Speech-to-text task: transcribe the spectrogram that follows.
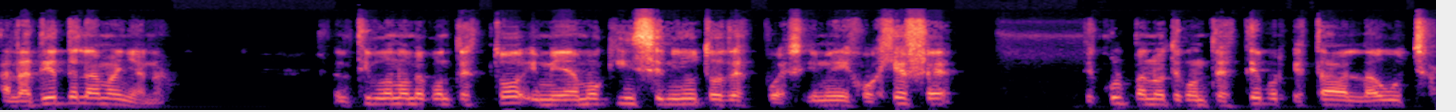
a las 10 de la mañana, el tipo no me contestó y me llamó 15 minutos después y me dijo, jefe, disculpa, no te contesté porque estaba en la ducha,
